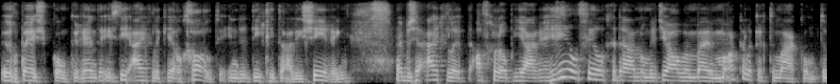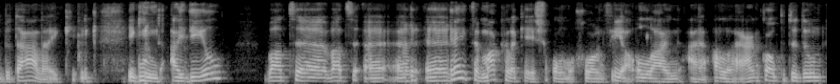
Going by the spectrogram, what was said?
Europese concurrenten, is die eigenlijk heel groot. In de digitalisering hebben ze eigenlijk de afgelopen jaren heel veel gedaan om het jou en mij makkelijker te maken om te betalen. Ik, ik, ik noem het Ideal wat, uh, wat uh, rete makkelijk is om gewoon via online allerlei aankopen te doen.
